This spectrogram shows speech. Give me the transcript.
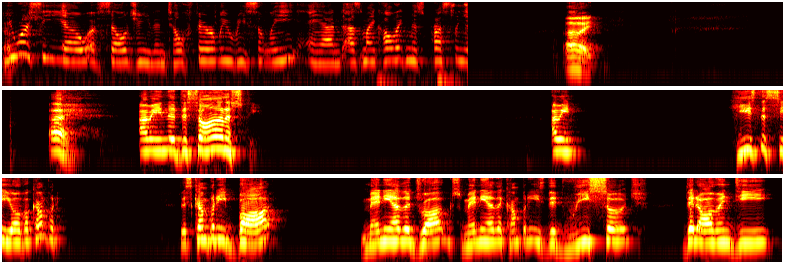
you were CEO of Celgene until fairly recently, and as my colleague Ms. Pressley All right. I, I mean, the dishonesty. I mean, he's the CEO of a company. This company bought many other drugs, many other companies did research, did R&D,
